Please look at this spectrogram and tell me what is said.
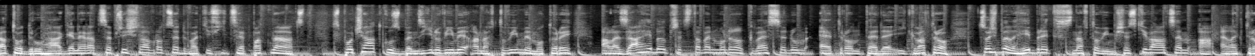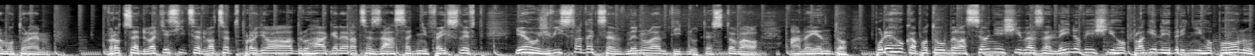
Tato druhá generace přišla v roce 2015, zpočátku s benzínovými a naftovými motory, ale záhy byl představen model Q7 e-tron TDI Quattro, což byl hybrid s naftovým šestiválcem a elektromotorem. V roce 2020 prodělala druhá generace zásadní facelift, jehož výsledek jsem v minulém týdnu testoval. A nejen to, pod jeho kapotou byla silnější verze nejnovějšího plug-in hybridního pohonu,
